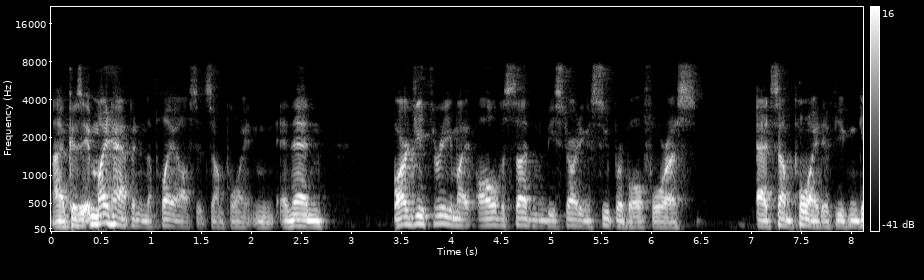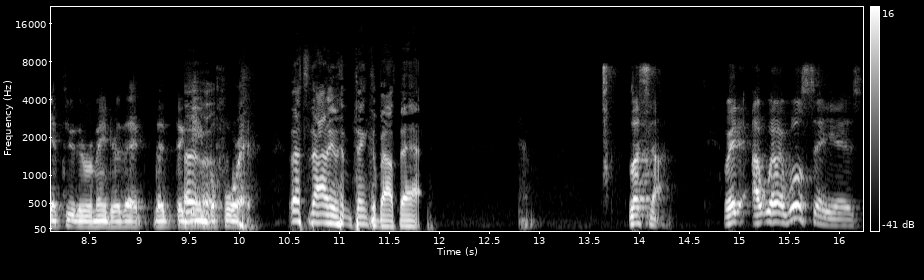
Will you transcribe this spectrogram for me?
because uh, it might happen in the playoffs at some point and and then RG three might all of a sudden be starting a Super Bowl for us at some point if you can get through the remainder of the the, the game uh, before it. Let's not even think about that. Let's not. Wait, what I will say is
